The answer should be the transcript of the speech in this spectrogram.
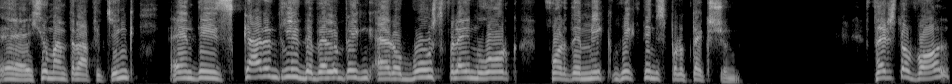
uh, human trafficking and is currently developing a robust framework for the victims' protection. First of all,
